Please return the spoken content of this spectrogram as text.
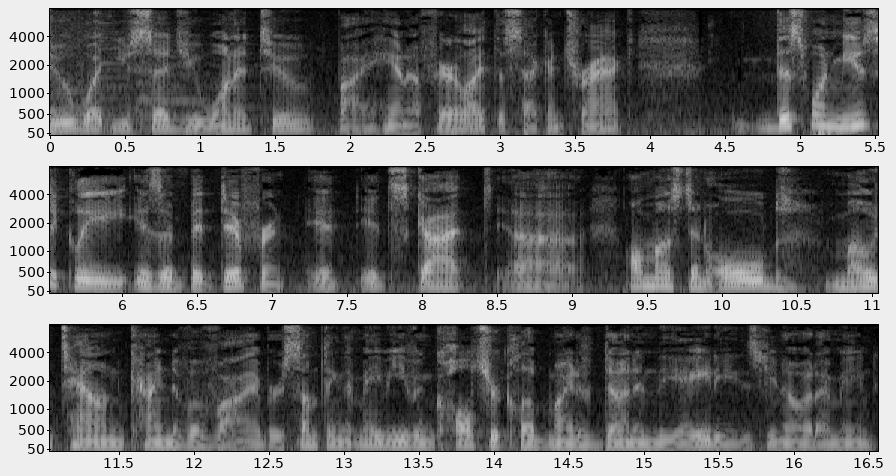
Do What You Said You Wanted to by Hannah Fairlight, the second track. this one musically is a bit different. It it's got uh, almost an old Motown kind of a vibe, or something that maybe even Culture Club might have done in the '80s. You know what I mean?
